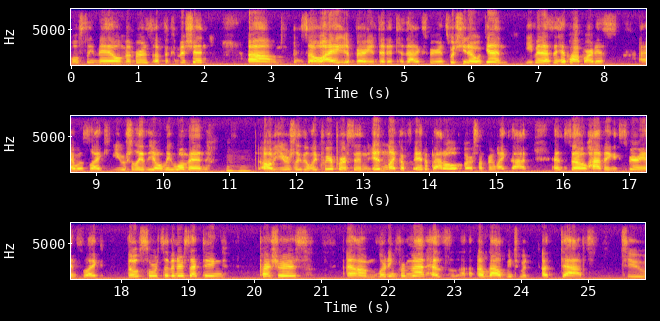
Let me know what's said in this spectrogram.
mostly male members of the commission. Um, and so I am very indebted to that experience, which you know, again, even as a hip hop artist, I was like usually the only woman, mm-hmm. uh, usually the only queer person in like a in a battle or something like that. And so having experienced like those sorts of intersecting pressures, um, learning from that has allowed me to a- adapt to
